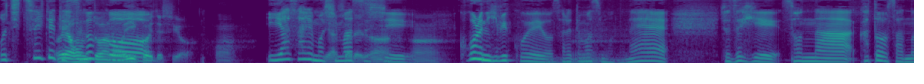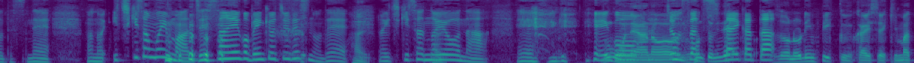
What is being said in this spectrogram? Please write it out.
落ち着いててすごくいい声ですよ。うん。癒されもしますしるうんうん。心に響く声をされてますもんね。じゃあぜひそんな加藤さんのですねあの市木さんも今絶賛英語勉強中ですので、はい。市木さんのような、えー英語を僕もねあの上達したい方、ねそのオリンピック開催決まっ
